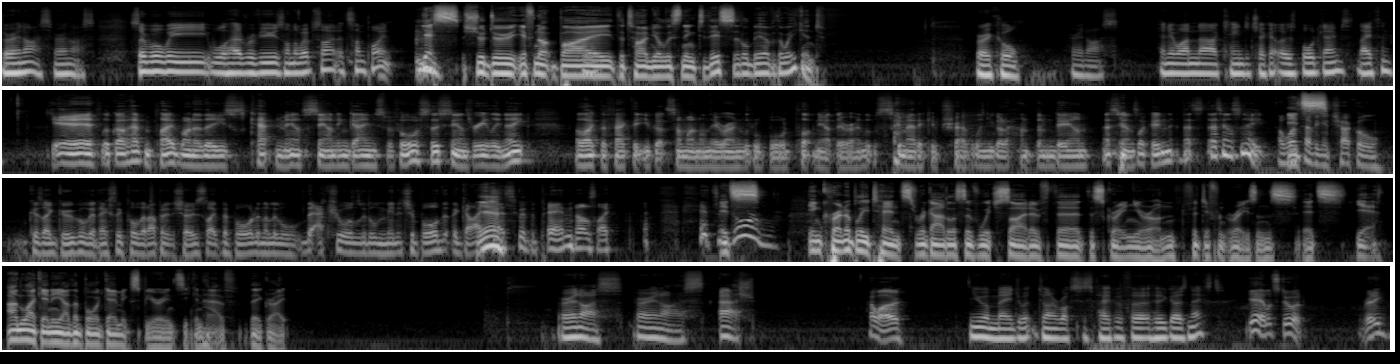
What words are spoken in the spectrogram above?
Very nice, very nice. So will we will have reviews on the website at some point? yes, should do. If not by the time you're listening to this, it'll be over the weekend. Very cool. Very nice. Anyone uh, keen to check out those board games, Nathan? Yeah, look, I haven't played one of these cat and mouse sounding games before, so this sounds really neat. I like the fact that you've got someone on their own little board plotting out their own little schematic of travel, and you've got to hunt them down. That sounds like a, that's that sounds neat. I was It's- having a chuckle because I googled it and actually pulled it up and it shows like the board and the little, the actual little miniature board that the guy Yeah. has with the pen. And I was like, it's, It's adorable. incredibly tense, regardless of which side of the, the screen you're on for different reasons. It's, yeah, unlike any other board game experience you can have. They're great. Very nice. Very nice. Ash, Hello. you and me, do you, do you want to rock scissors paper for who goes next? Yeah, let's do it. Ready?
